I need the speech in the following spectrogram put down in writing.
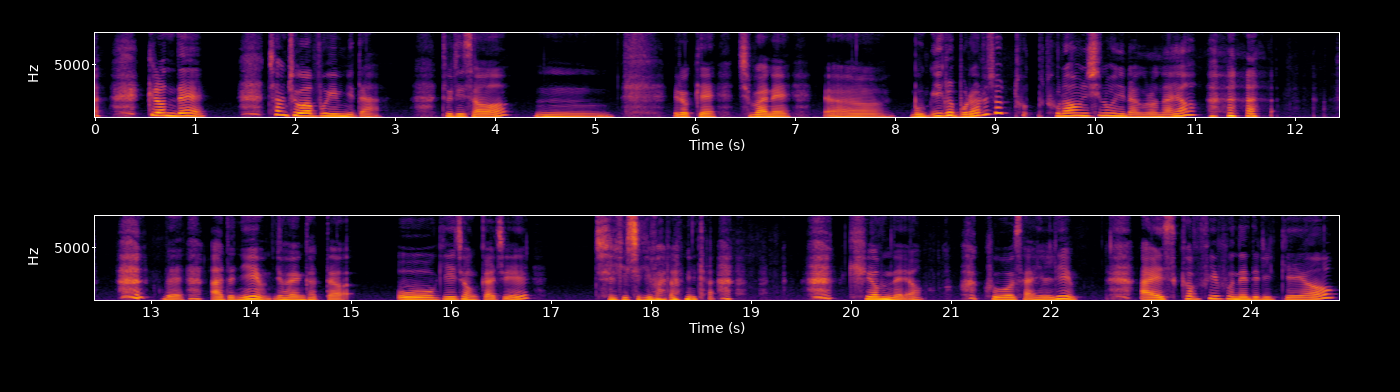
그런데 참 좋아 보입니다. 둘이서, 음, 이렇게 집안에 어, 뭐, 이걸 뭐라 그러죠? 도, 돌아온 신혼이라 그러나요? 네, 아드님 여행 갔다 오기 전까지 즐기시기 바랍니다. 귀엽네요. 9541님, 아이스 커피 보내드릴게요.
